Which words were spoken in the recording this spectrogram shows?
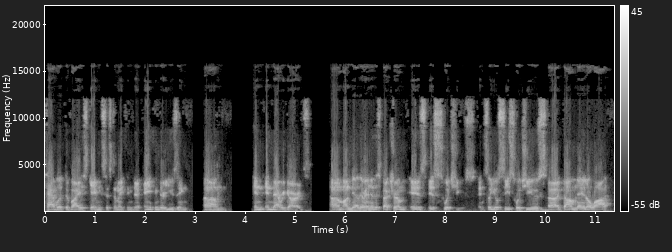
tablet device, gaming system, anything, they're, anything they're using um, in, in that regards. Um, on the other end of the spectrum is is switch use, and so you'll see switch use uh, dominated a lot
